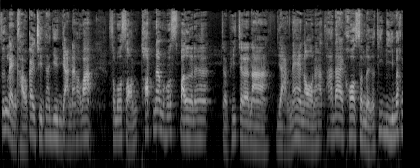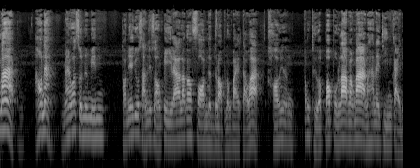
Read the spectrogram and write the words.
ซึ่งแหล่งข่าวใกล้ชิดนะยืนยันนะครับว่าสโมสรท็อตแนมฮอสเปอร์นะฮะ จะพิจารณาอย่างแน่นอนนะฮะ ถ้าได้ข้อเสนอที่ดีมากๆ เอานะแม้ว่าโซนึงมินตอนนี้อายุ 32 ปีแล้วแล้วก็ฟอร์มจะดรอปลงไป แต่ว่าเขายังต้องถือว่าป๊อปปูล่ามากๆนะฮะในทีมไก่เด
